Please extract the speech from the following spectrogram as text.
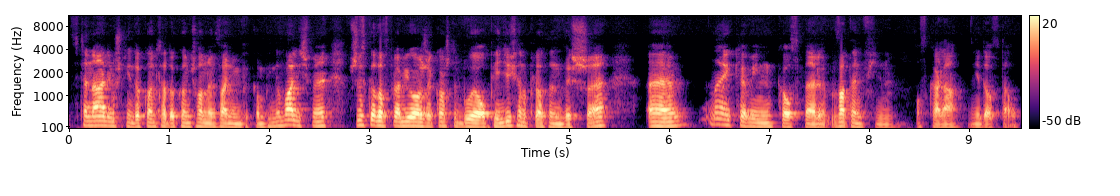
scenariusz nie do końca dokończony, zanim wykombinowaliśmy. Wszystko to sprawiło, że koszty były o 50% wyższe. E, no i Kevin Costner za ten film Oscara nie dostał.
